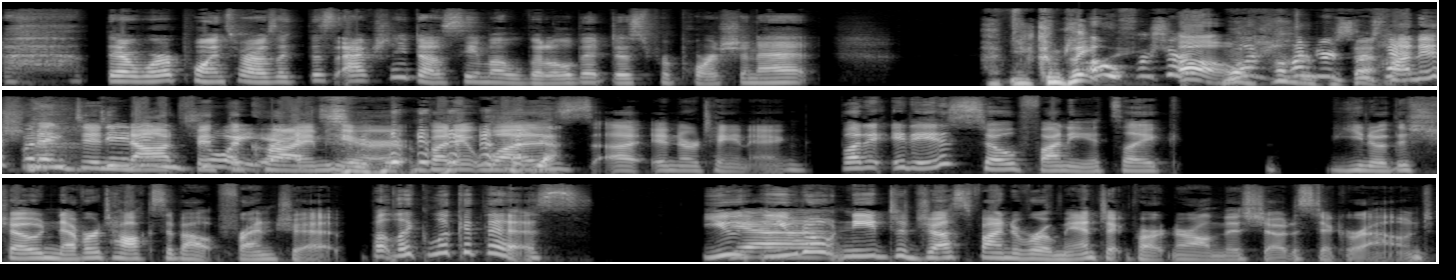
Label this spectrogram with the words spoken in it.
there were points where I was like, this actually does seem a little bit disproportionate. You completely. oh, for sure, Oh, one hundred 100%. Punishment did, not fit the crime here, but it was uh, entertaining. But it, it is so funny. It's like, you know, this show never talks about friendship, but like, look at this. You Yeah. you don't need to just find a romantic partner on this show to stick around.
